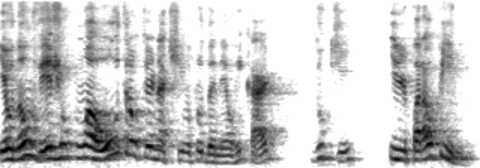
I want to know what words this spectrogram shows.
eu não vejo uma outra alternativa para o Daniel Ricardo do que ir para a Alpine.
